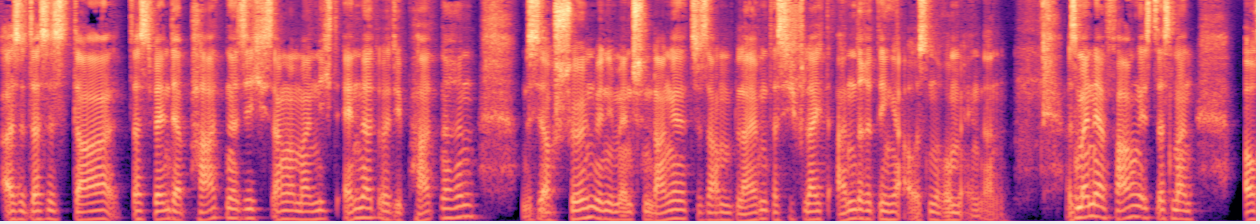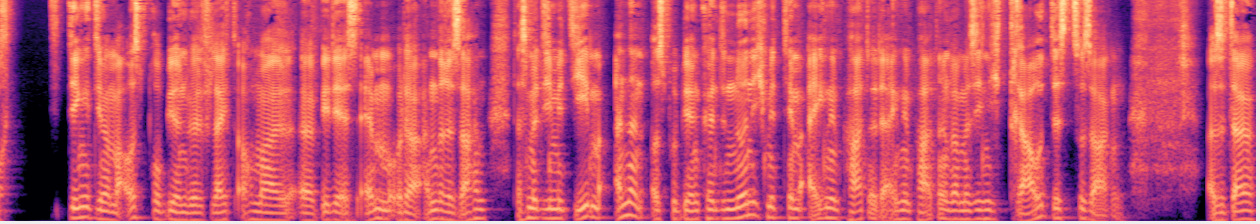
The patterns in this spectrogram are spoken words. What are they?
Also das ist da, dass wenn der Partner sich, sagen wir mal, nicht ändert oder die Partnerin, und es ist auch schön, wenn die Menschen lange zusammenbleiben, dass sich vielleicht andere Dinge außenrum ändern. Also meine Erfahrung ist, dass man auch Dinge, die man mal ausprobieren will, vielleicht auch mal äh, BDSM oder andere Sachen, dass man die mit jedem anderen ausprobieren könnte, nur nicht mit dem eigenen Partner oder der eigenen Partnerin, weil man sich nicht traut, das zu sagen. Also da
